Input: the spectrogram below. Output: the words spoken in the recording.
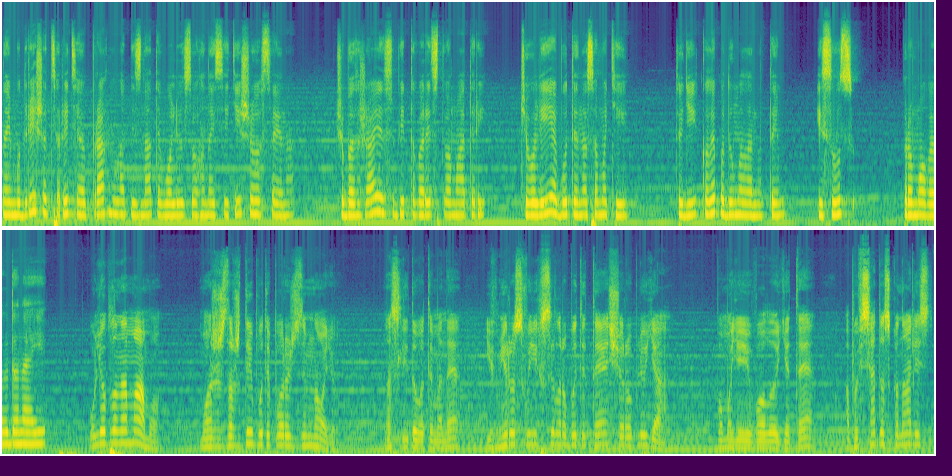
Наймудріша цариця прагнула пізнати волю свого найсвятішого сина, чи бажає собі товариства матері, чи воліє бути на самоті. Тоді, коли подумала над тим, Ісус промовив до неї. Улюблена мамо, можеш завжди бути поруч зі мною, наслідувати мене і в міру своїх сил робити те, що роблю я, бо моєю волею є те, аби вся досконалість,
